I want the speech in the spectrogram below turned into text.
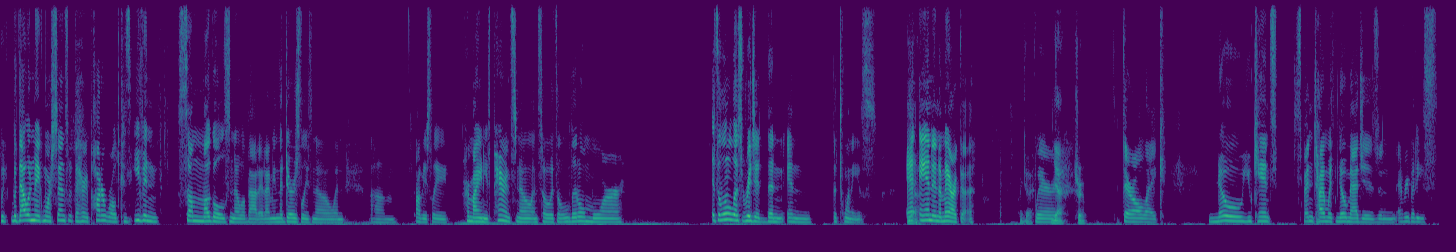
but but that would make more sense with the Harry Potter world because even some Muggles know about it. I mean, the Dursleys know, and um, obviously Hermione's parents know, and so it's a little more. It's a little less rigid than in the twenties, and, Yeah. and in America, Okay. where Yeah, true. they're all like, no, you can't spend time with No-Majs, and everybody's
